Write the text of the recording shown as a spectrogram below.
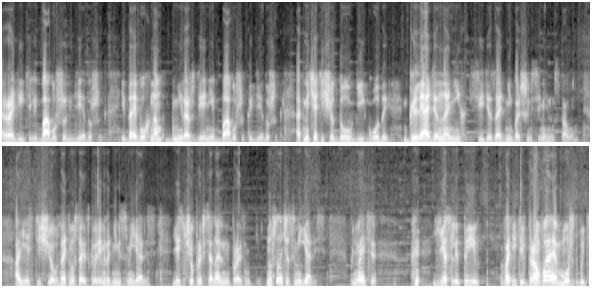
родителей, бабушек, дедушек. И дай бог нам дни рождения бабушек и дедушек отмечать еще долгие годы, глядя на них, сидя за одним большим семейным столом. А есть еще, знаете, мы в советское время над ними смеялись. Есть еще профессиональные праздники. Ну что значит смеялись? Понимаете? Если ты водитель трамвая, может быть,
